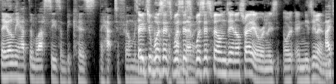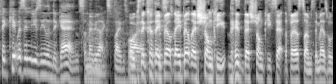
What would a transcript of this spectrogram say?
they only had them last season because they had to film. In So New Zealand was this the was this was this filmed in Australia or in New, or in New Zealand? I think it was in New Zealand again, so maybe that mm. explains why. because they, 'cause they actually. built they built their shonky their shonky set the first time, so they may as well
